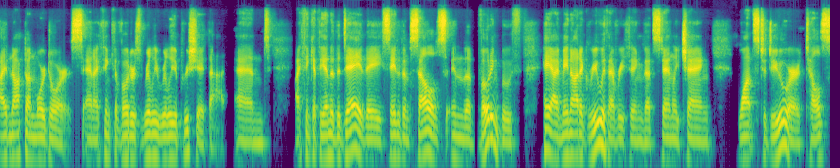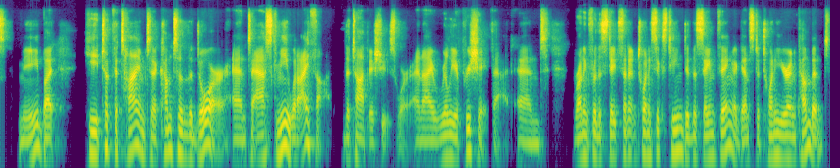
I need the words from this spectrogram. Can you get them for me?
I knocked on more doors. And I think the voters really, really appreciate that. And I think at the end of the day, they say to themselves in the voting booth, Hey, I may not agree with everything that Stanley Chang wants to do or tells me, but he took the time to come to the door and to ask me what I thought the top issues were. And I really appreciate that. And running for the state senate in 2016 did the same thing against a 20 year incumbent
